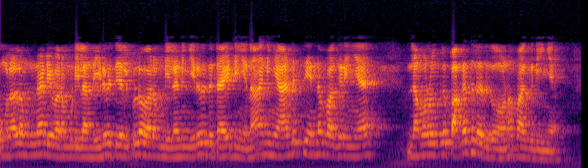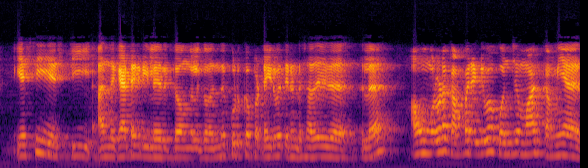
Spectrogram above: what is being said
உங்களால் முன்னாடி வர முடியல அந்த இருபத்தி ஏழுக்குள்ளே வர முடியல நீங்கள் இருபத்தெட்டு ஆகிட்டீங்கன்னா நீங்கள் அடுத்து என்ன பார்க்குறீங்க நம்மளுக்கு பக்கத்தில் இருக்கவங்கன்னா பார்க்குறீங்க எஸ்சி எஸ்டி அந்த கேட்டகரியில் இருக்கவங்களுக்கு வந்து கொடுக்கப்பட்ட இருபத்தி ரெண்டு சதவீதத்தில் அவங்களோட கம்பேரிட்டிவாக கொஞ்சம் மார்க் கம்மியாக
